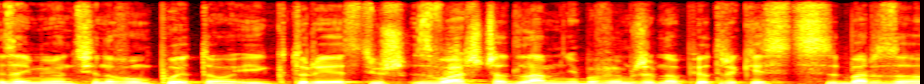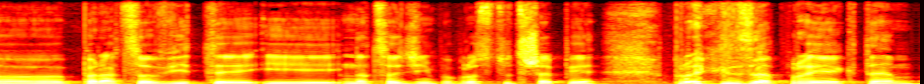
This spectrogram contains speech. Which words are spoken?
zajmując się nową płytą i który jest już zwłaszcza dla mnie, bo wiem, że no Piotrek jest bardzo pracowity i na co dzień po prostu trzepie projekt za projektem,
